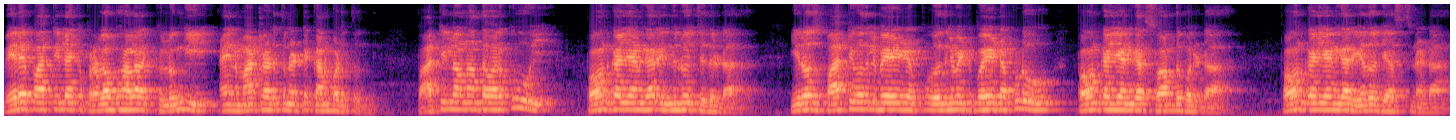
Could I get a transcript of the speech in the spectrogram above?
వేరే పార్టీ లేక ప్రలోభాలకు లొంగి ఆయన మాట్లాడుతున్నట్టే కనబడుతుంది. పార్టీలో ఉన్నంత వరకు పవన్ కళ్యాణ్ గారు ఇందులో చెదుడా ఈరోజు పార్టీ వదిలిపోయే వదిలిపెట్టిపోయేటప్పుడు పవన్ కళ్యాణ్ గారు స్వార్థపరుడా? పవన్ కళ్యాణ్ గారు ఏదో చేస్తున్నాడా?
